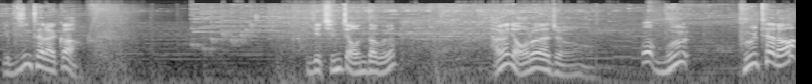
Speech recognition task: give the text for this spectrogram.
이게 무슨 테라일까? 이게 진짜 언다고요? 당연히 얼어야죠 어? 물? 불테라?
